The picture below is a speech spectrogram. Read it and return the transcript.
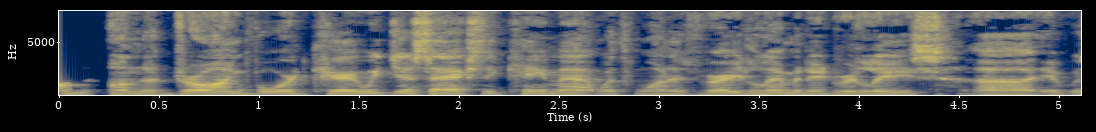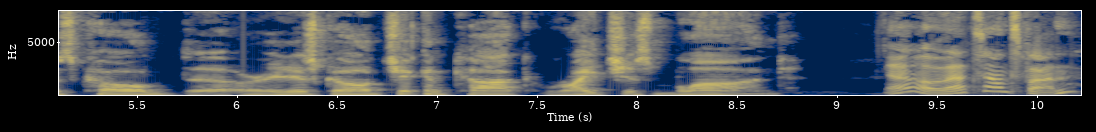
on, on the drawing board, Carrie. We just actually came out with one. It's very limited release. Uh, it was called, uh, or it is called Chicken Cock Ryeteous Blonde. Oh, that sounds fun.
